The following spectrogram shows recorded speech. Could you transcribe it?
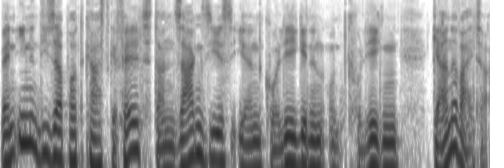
Wenn Ihnen dieser Podcast gefällt, dann sagen Sie es Ihren Kolleginnen und Kollegen gerne weiter.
